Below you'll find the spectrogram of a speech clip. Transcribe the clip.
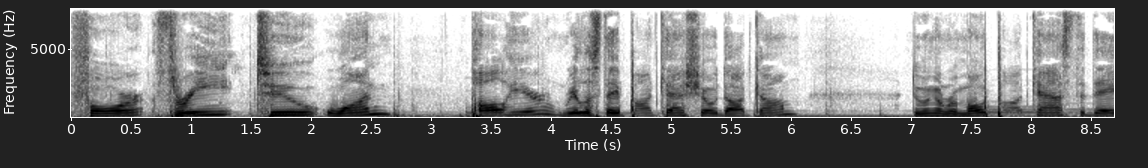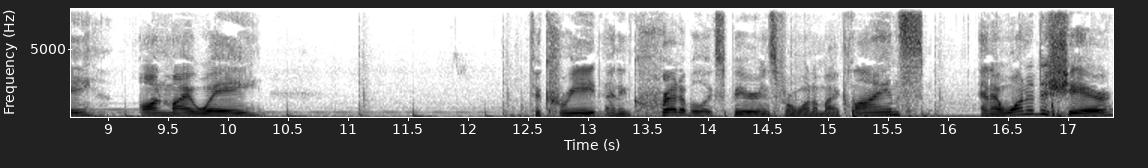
four, three, two, one. Paul here, realestatePodcastShow.com. Doing a remote podcast today on my way to create an incredible experience for one of my clients. And I wanted to share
